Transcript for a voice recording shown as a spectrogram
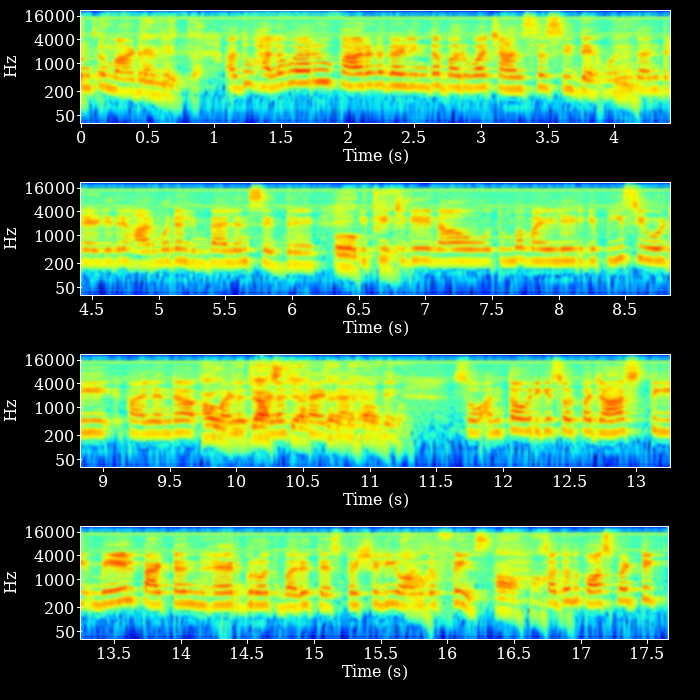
ಉಂಟು ಮಾಡುತ್ತೆ. ಅದು ಹಲವಾರು ಕಾರಣಗಳಿಂದ ಬರುವ ಚಾನ್ಸಸ್ ಇದೆ. ಒಂದಂದ್ರೆ ಹೇಳಿದ್ರೆ ಹಾರ್ಮೋನಲ್ ಇಂಬ್ಯಾಲೆನ್ಸ್ ಇದ್ರೆ. ಇತ್ತೀಚೆಗೆ ನಾವು ತುಂಬಾ ಮಹಿಳೆಯರಿಗೆ ಪಿ ಸಿ ಓಡಿ ಕಾಯಿಲೆಯಿಂದ ಬಳ- ಬಳಸ್ತಾ ಇದ್ದಾರೆ. ಅದೇ. ಸೊ ಅಂತವರಿಗೆ ಸ್ವಲ್ಪ ಜಾಸ್ತಿ ಮೇಲ್ ಪ್ಯಾಟರ್ನ್ ಹೇರ್ ಗ್ರೋತ್ ಬರುತ್ತೆ especially on the face so ಅದೊಂದು ಕಾಸ್ಮೆಟಿಕ್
